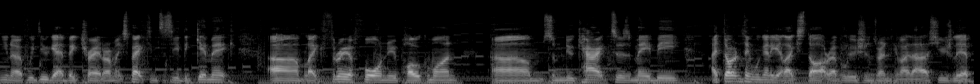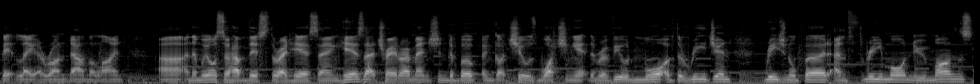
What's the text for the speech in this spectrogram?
you know if we do get a big trailer i'm expecting to see the gimmick um, like three or four new pokemon um, some new characters maybe i don't think we're going to get like starter evolutions or anything like that that's usually a bit later on down the line uh, and then we also have this thread here saying, here's that trailer I mentioned above and got chills watching it. They revealed more of the region, regional bird, and three more new mons.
